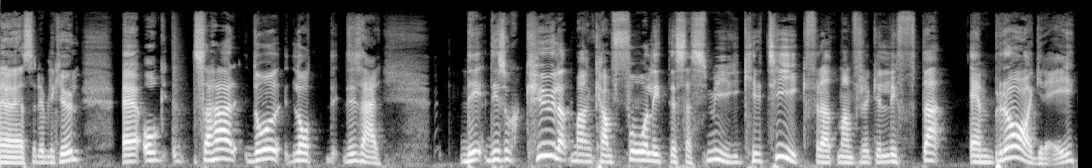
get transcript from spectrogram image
Eh, så det blir kul. Eh, och så här, då låt, det är så här. Det, det är så kul att man kan få lite så här smygkritik för att man försöker lyfta en bra grej.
